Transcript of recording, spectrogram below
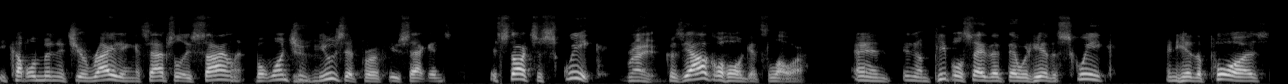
a couple of minutes you're writing, it's absolutely silent. But once yeah. you've used it for a few seconds, it starts to squeak. Right. Because the alcohol gets lower. And you know, people say that they would hear the squeak and hear the pause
